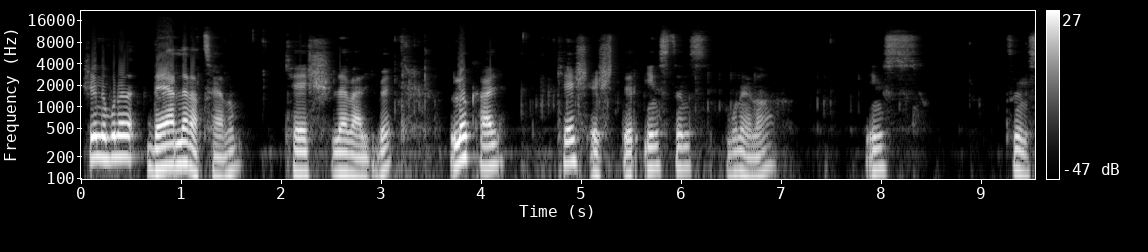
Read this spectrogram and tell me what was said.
Şimdi buna değerler atayalım. Cache level gibi. Local cache eşittir instance bu ne la? Instance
